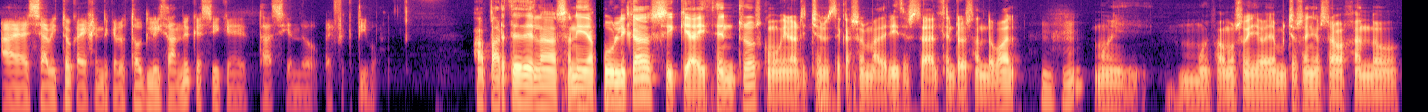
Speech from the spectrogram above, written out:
eh, se ha visto que hay gente que lo está utilizando y que sí que está siendo efectivo. Aparte de la sanidad pública, sí que hay centros, como bien has dicho en este caso en Madrid, está el centro de Sandoval, muy, muy famoso, lleva ya muchos años trabajando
